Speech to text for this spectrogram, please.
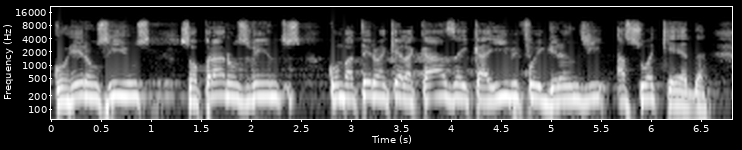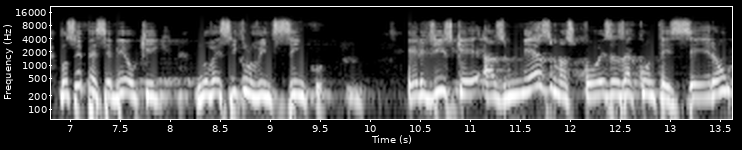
correram os rios, sopraram os ventos, combateram aquela casa e caiu, e foi grande a sua queda. Você percebeu que no versículo 25, ele diz que as mesmas coisas aconteceram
